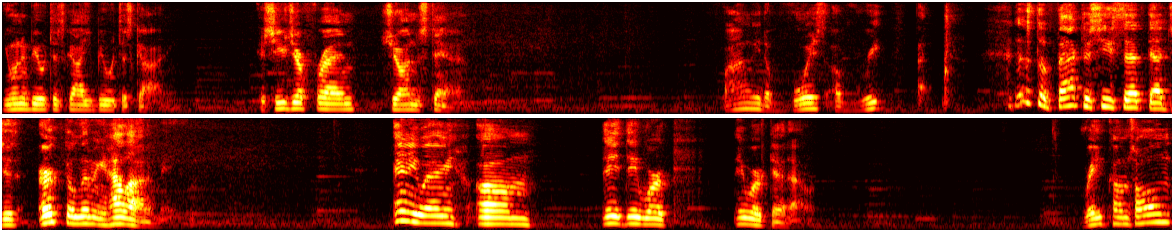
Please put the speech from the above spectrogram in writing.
you want to be with this guy, you be with this guy. If she's your friend, she'll understand. Finally, the voice of re. It's the fact that she said that just irked the living hell out of me. Anyway, um, they they work they work that out. Rafe comes home,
